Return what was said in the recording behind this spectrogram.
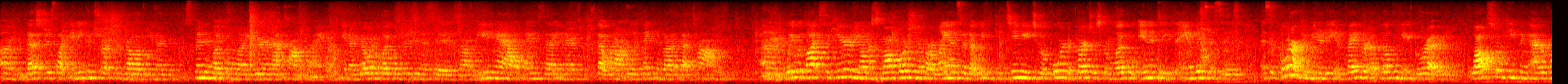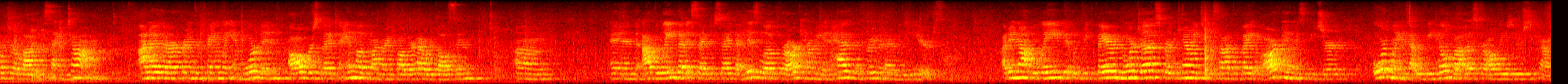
um, that's just like any construction job, you know, spending local money during that time frame. You know, going to local businesses, um, eating out, things that, you know, that we're not really thinking about at that time. Um, we would like security on a small portion of our land so that we can continue to afford to purchase from local entities and businesses and support our community favor of helping it grow while still keeping agriculture alive at the same time. I know that our friends and family in Morven all respect and love my grandfather, Howard Lawson. Um, and I believe that it's safe to say that his love for our county has been proven over the years. I do not believe it would be fair nor just for the county to decide the fate of our family's future or land that will be held by us for all these years to come.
